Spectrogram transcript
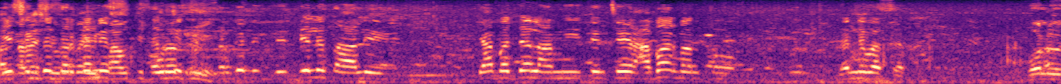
हे शिंदे सरकारने सरकारने देण्यात आले. त्याबद्दल आम्ही त्यांचे आभार मानतो. धन्यवाद सर. बोलो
